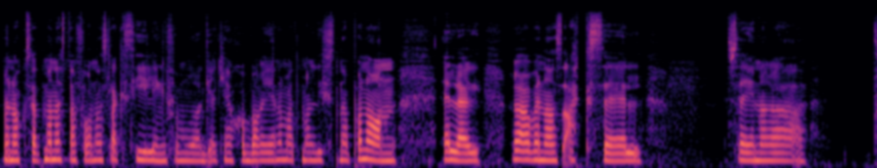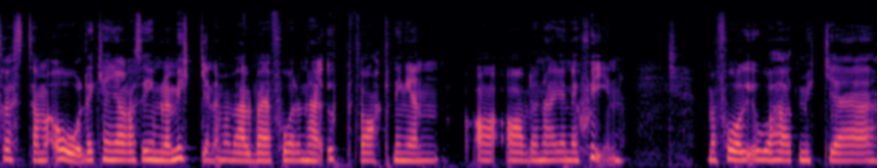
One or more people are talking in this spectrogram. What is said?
Men också att man nästan får någon slags healingförmåga, kanske bara genom att man lyssnar på någon eller rör vid någons axel, säger några tröstsamma ord. Det kan göra så himla mycket när man väl börjar få den här uppvakningen av, den här energin. Man får oerhört mycket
